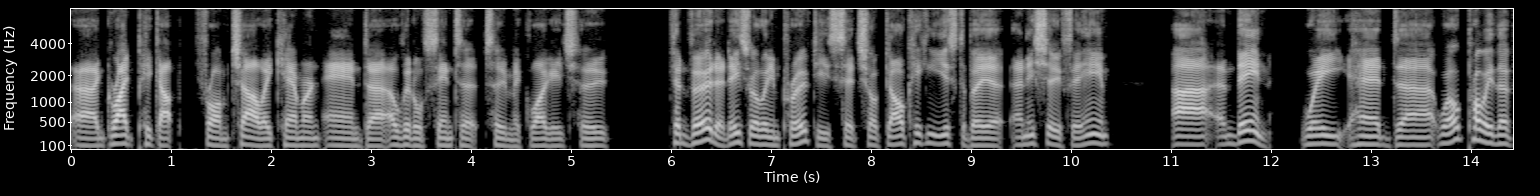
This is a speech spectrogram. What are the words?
uh, great pickup from Charlie Cameron and uh, a little centre to McCluggage, who converted. He's really improved his set shot goal kicking. Used to be a, an issue for him. Uh, and then we had, uh, well, probably the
